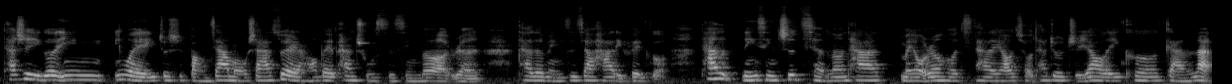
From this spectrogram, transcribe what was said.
他是一个因因为就是绑架谋杀罪，然后被判处死刑的人，他的名字叫哈里费格。他临刑之前呢，他没有任何其他的要求，他就只要了一颗橄榄。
